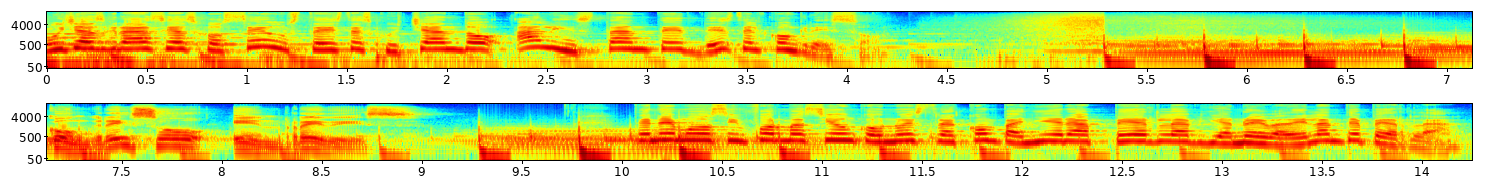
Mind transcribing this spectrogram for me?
Muchas gracias, José. Usted está escuchando al instante desde el Congreso. Congreso en redes. Tenemos información con nuestra compañera Perla Villanueva. Adelante, Perla.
